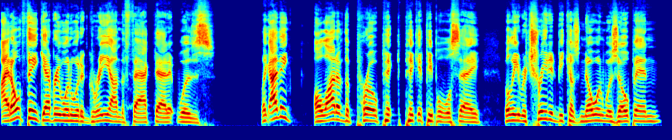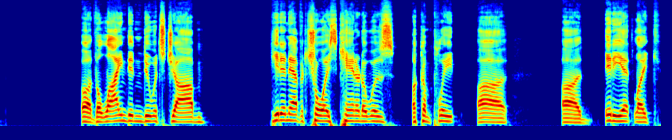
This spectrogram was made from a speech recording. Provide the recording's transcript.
I don't think everyone would agree on the fact that it was like, I think a lot of the pro pick, Pickett people will say, well, he retreated because no one was open. Uh, the line didn't do its job. He didn't have a choice. Canada was a complete uh, uh, idiot. Like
